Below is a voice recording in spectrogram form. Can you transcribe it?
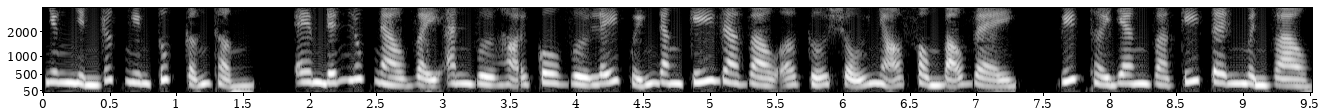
nhưng nhìn rất nghiêm túc cẩn thận, em đến lúc nào vậy? Anh vừa hỏi cô vừa lấy quyển đăng ký ra vào ở cửa sổ nhỏ phòng bảo vệ, viết thời gian và ký tên mình vào,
